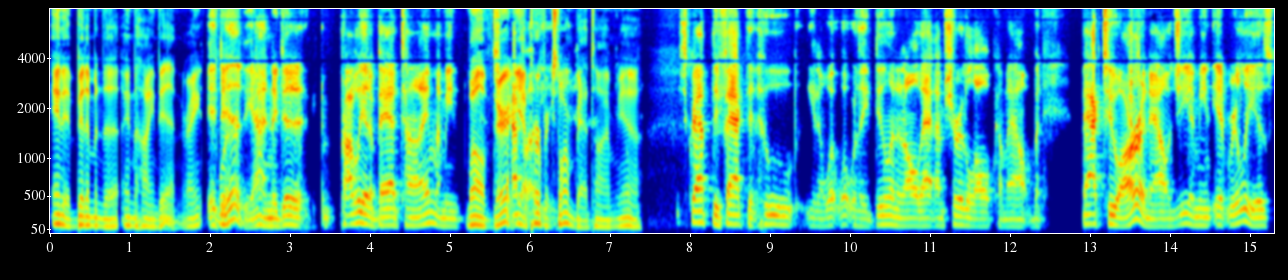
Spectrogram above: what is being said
and it bit them in the in the hind end right it Where- did, yeah, and they did it probably at a bad time. I mean, well very yeah perfect storm bad time yeah scrap the fact that who you know what what were they doing and all that i'm sure it'll all come out. But back to our analogy i mean it really is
